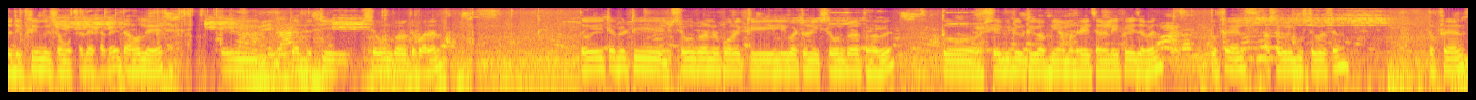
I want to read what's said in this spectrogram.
যদি কৃমির সমস্যা দেখা দেয়, তাহলে এই ট্যাবলেটটি সেবন করাতে পারেন। তো এই ট্যাবলেটটি সেবন করানোর পর একটি লিভার টনিক সেবন করাতে হবে। তো সেই ভিডিওটিও আপনি আমাদের এই চ্যানেলে পেয়ে যাবেন। তো ফ্রেন্ডস আশা করি বুঝতে পেরেছেন। তো ফ্রেন্ডস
